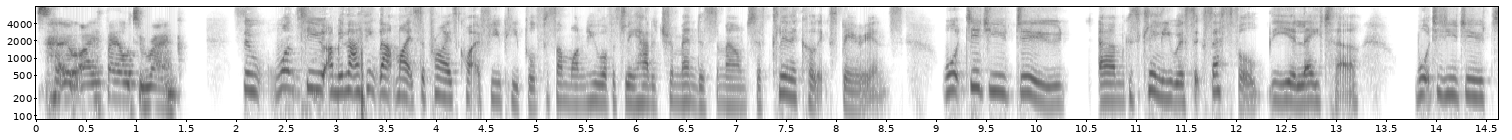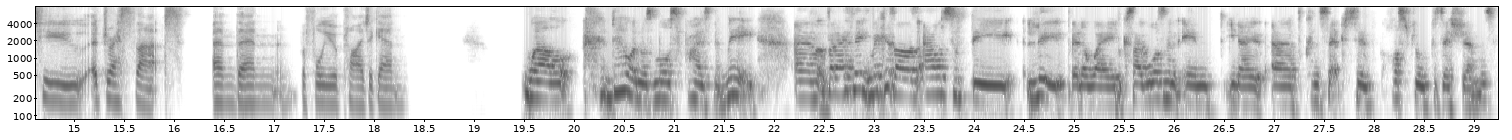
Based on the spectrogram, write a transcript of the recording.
So I failed to rank. So once you, I mean, I think that might surprise quite a few people for someone who obviously had a tremendous amount of clinical experience. What did you do? Um, because clearly you were successful the year later. What did you do to address that and then before you applied again? Well, no one was more surprised than me. Um, but I think because I was out of the loop in a way, because I wasn't in, you know, uh, consecutive hospital positions,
